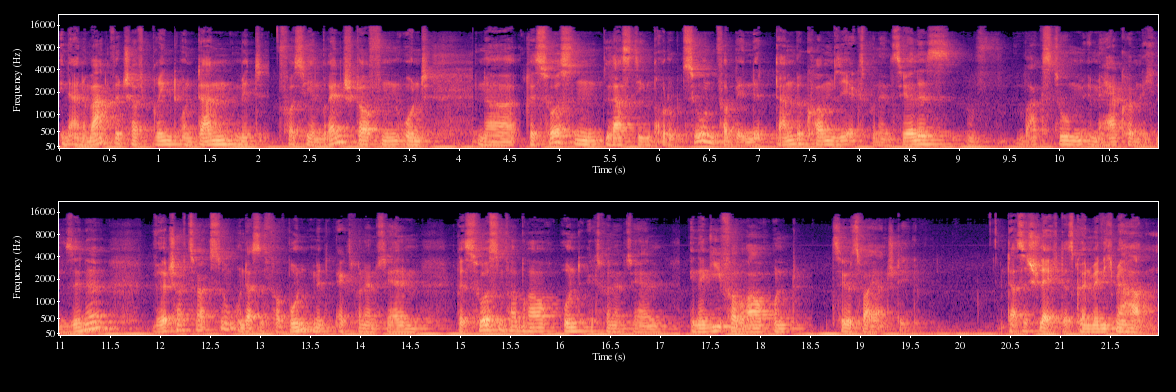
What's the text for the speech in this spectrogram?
in eine Marktwirtschaft bringt und dann mit fossilen Brennstoffen und einer ressourcenlastigen Produktion verbindet, dann bekommen sie exponentielles Wachstum im herkömmlichen Sinne, Wirtschaftswachstum und das ist verbunden mit exponentiellem Ressourcenverbrauch und exponentiellem Energieverbrauch und CO2-Anstieg. Das ist schlecht, das können wir nicht mehr haben.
